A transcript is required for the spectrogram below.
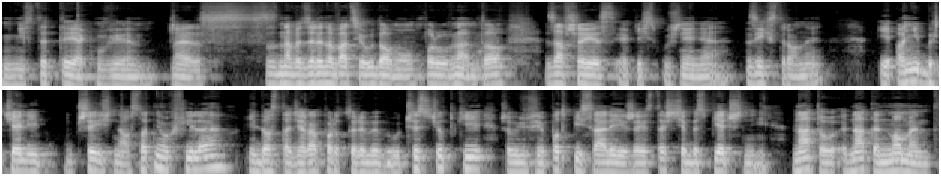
niestety, jak mówiłem, e, z, nawet z renowacją domu, porównam to, zawsze jest jakieś spóźnienie z ich strony. I oni by chcieli przyjść na ostatnią chwilę i dostać raport, który by był czyściutki, żebyśmy się podpisali, że jesteście bezpieczni na, to, na ten moment,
